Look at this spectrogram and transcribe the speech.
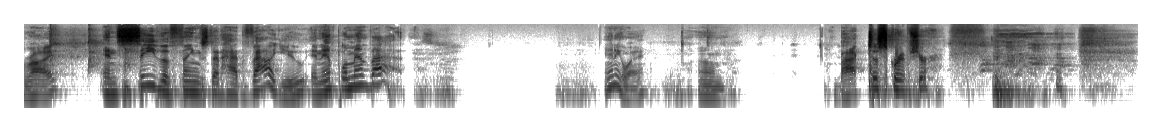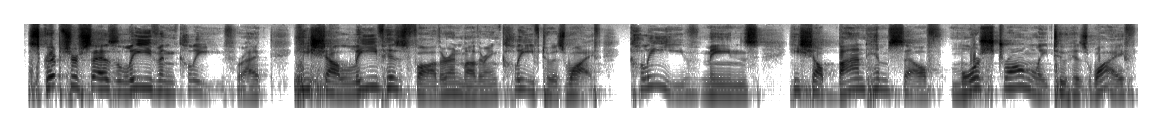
right, and see the things that had value and implement that. Anyway, um, back to Scripture. Scripture says, leave and cleave, right? He shall leave his father and mother and cleave to his wife. Cleave means he shall bind himself more strongly to his wife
